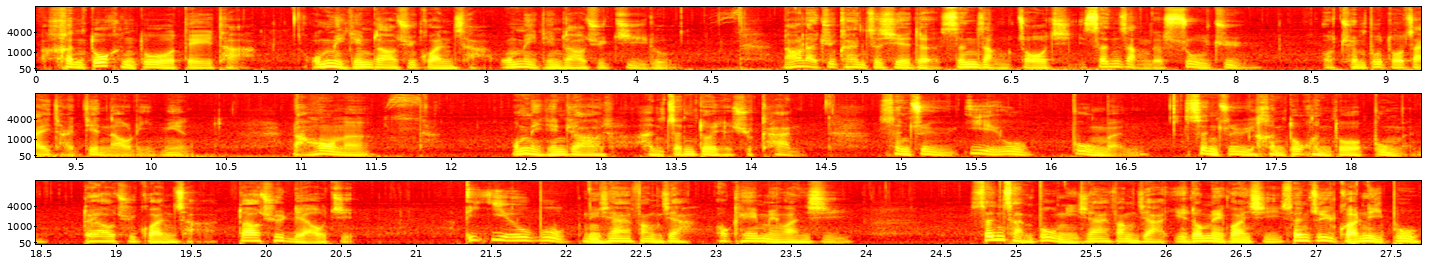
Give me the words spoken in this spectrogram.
很多很多的 data，我每天都要去观察，我每天都要去记录。然后来去看这些的生长周期、生长的数据，我全部都在一台电脑里面。然后呢，我每天就要很针对的去看，甚至于业务部门，甚至于很多很多的部门都要去观察，都要去了解。业务部你现在放假，OK 没关系；生产部你现在放假也都没关系，甚至于管理部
